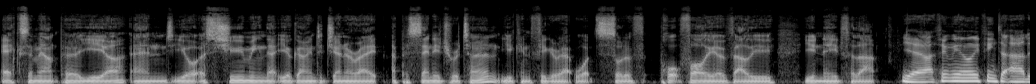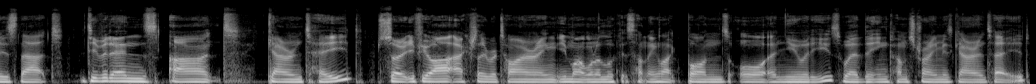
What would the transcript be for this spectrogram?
X amount per year and you're assuming that you're going to generate a percentage return, you can figure out what sort of portfolio value you need for that. Yeah, I think the only thing to add is that dividends aren't guaranteed. So if you are actually retiring, you might want to look at something like bonds or annuities where the income stream is guaranteed.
